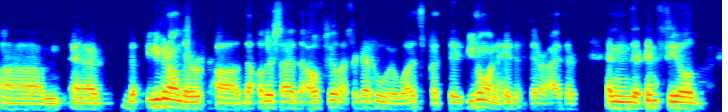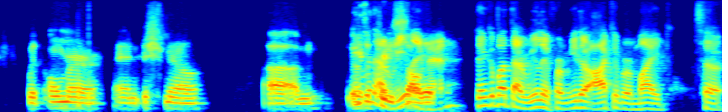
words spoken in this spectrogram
um, and uh, even on their uh, the other side of the outfield, I forget who it was, but they, you don't want to hit it there either. And then their infield with Omer and Ishmael. Um, it even that relay, solid. man. Think about that relay from either Akib or Mike to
